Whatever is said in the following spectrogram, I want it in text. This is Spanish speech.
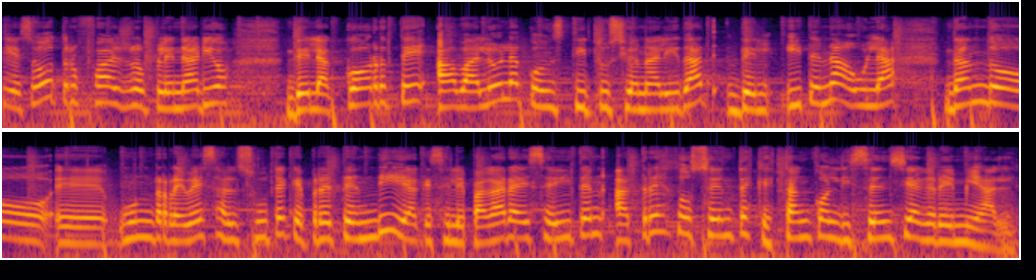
Es otro fallo plenario de la Corte avaló la constitucionalidad del ítem aula, dando eh, un revés al SUTE que pretendía que se le pagara ese ítem a tres docentes que están con licencia gremial.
